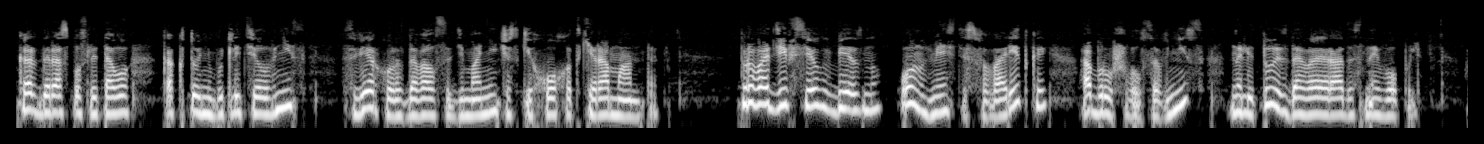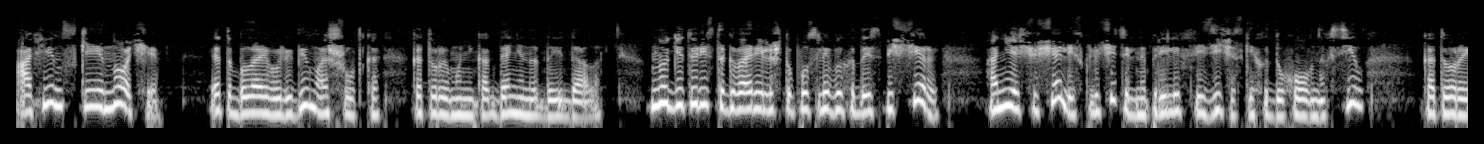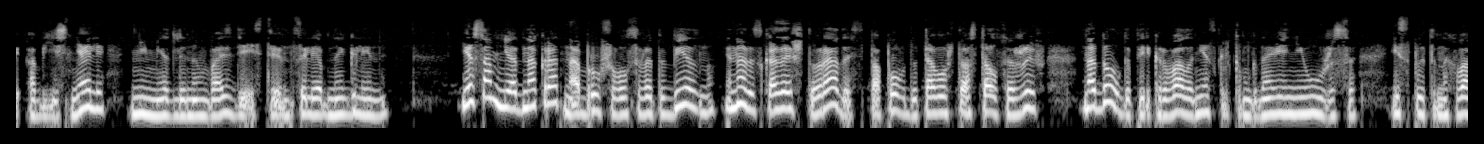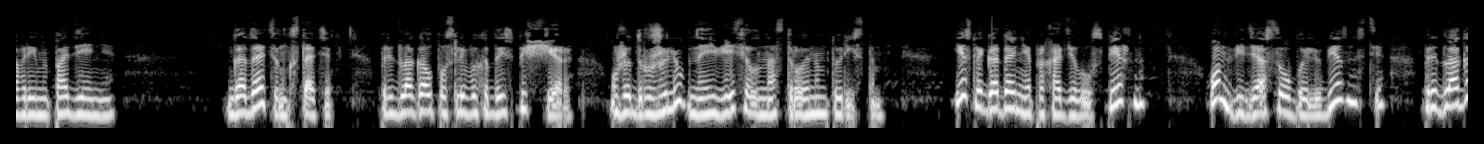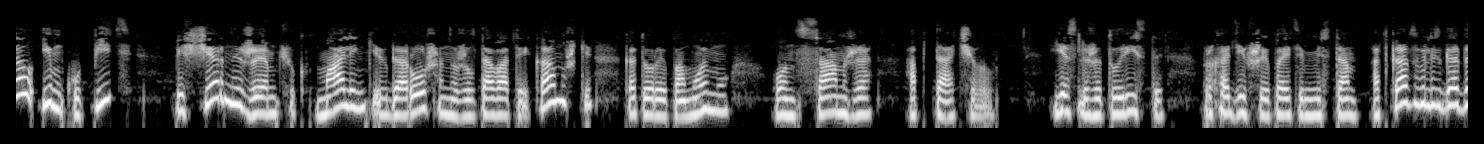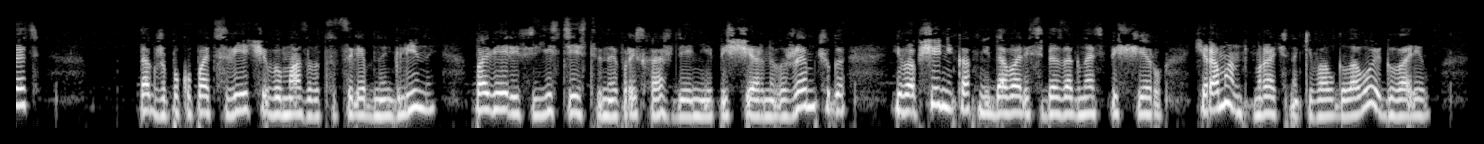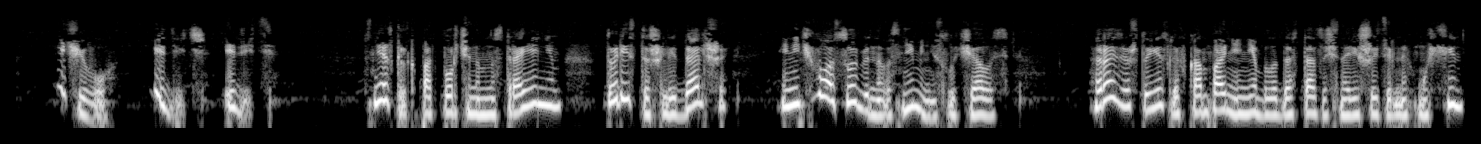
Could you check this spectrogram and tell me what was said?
Каждый раз после того, как кто-нибудь летел вниз — Сверху раздавался демонический хохот хироманта. Проводив всех в бездну, он вместе с фавориткой обрушивался вниз, на лету издавая радостный вопль. «Афинские ночи!» Это была его любимая шутка, которая ему никогда не надоедала. Многие туристы говорили, что после выхода из пещеры они ощущали исключительный прилив физических и духовных сил, которые объясняли немедленным воздействием целебной глины. Я сам неоднократно обрушивался в эту бездну, и надо сказать, что радость по поводу того, что остался жив, надолго перекрывала несколько мгновений ужаса, испытанных во время падения. Гадать он, кстати, предлагал после выхода из пещеры, уже дружелюбно и весело настроенным туристам. Если гадание проходило успешно, он в виде особой любезности предлагал им купить пещерный жемчуг, маленький, с горошину, желтоватые камушки, которые, по-моему, он сам же обтачивал. Если же туристы, проходившие по этим местам, отказывались гадать, также покупать свечи, вымазываться целебной глиной, поверить в естественное происхождение пещерного жемчуга и вообще никак не давали себя загнать в пещеру, хиромант мрачно кивал головой и говорил «Ничего, идите». Идите. С несколько подпорченным настроением туристы шли дальше, и ничего особенного с ними не случалось. Разве что если в компании не было достаточно решительных мужчин,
